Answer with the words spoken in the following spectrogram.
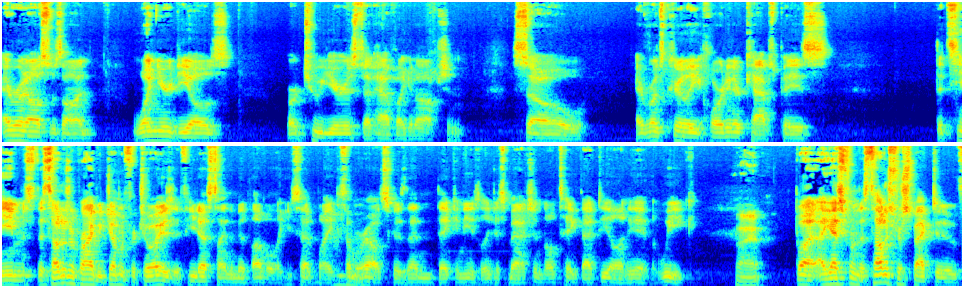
Everyone else was on one year deals or two years that have like an option. So everyone's clearly hoarding their cap space the teams, the Celtics will probably be jumping for joys if he does sign the mid level, like you said, Mike, Mm-hmm. somewhere else, because then they can easily just match and they'll take that deal any day of the week. right. But I guess from the Celtics perspective,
